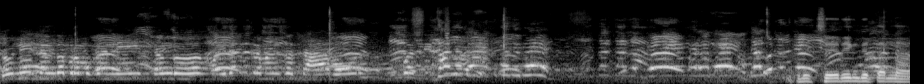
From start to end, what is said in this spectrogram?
दोन्ही संघ प्रमुखांनी संघ मैदान क्रमांक सहा वर उपस्थित आहे. चेअरिंग देताना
